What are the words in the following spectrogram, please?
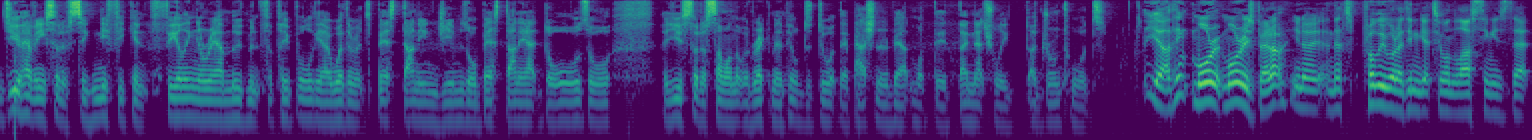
do you have any sort of significant feeling around movement for people? You know, whether it's best done in gyms or best done outdoors, or are you sort of someone that would recommend people to do what they're passionate about and what they naturally are drawn towards? Yeah, I think more more is better, you know, and that's probably what I didn't get to on the last thing is that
